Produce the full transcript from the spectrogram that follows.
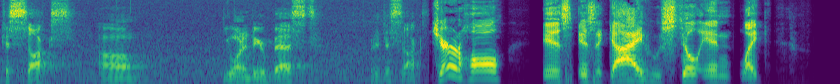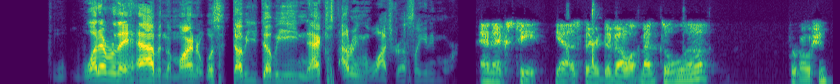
just sucks. Um, you want to do your best, but it just sucks. Jaren Hall is is a guy who's still in like whatever they have in the minor. Was it WWE next? I don't even watch wrestling anymore. NXT, yeah, it's their developmental uh, promotion.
